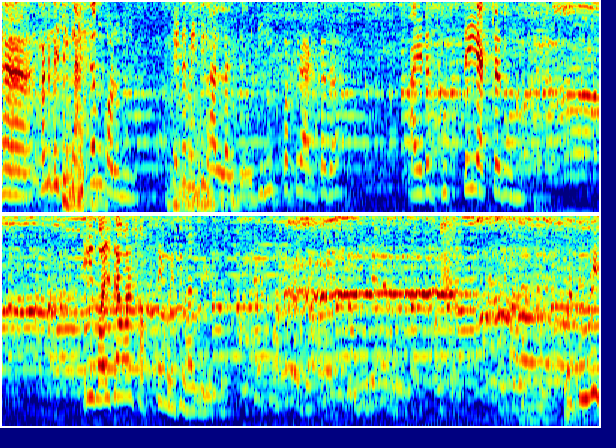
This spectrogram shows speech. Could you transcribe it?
হ্যাঁ মানে বেশি গ্যাঞ্জাম করনি। এটা বেশি ভালো লাগছে। ওই জিনিসপত্র একটা দাও। আর এটা ঢুকতেই একটা রুম এই ওয়ালটা আমার সব থেকে বেশি ভালো লেগেছে। তুমি?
